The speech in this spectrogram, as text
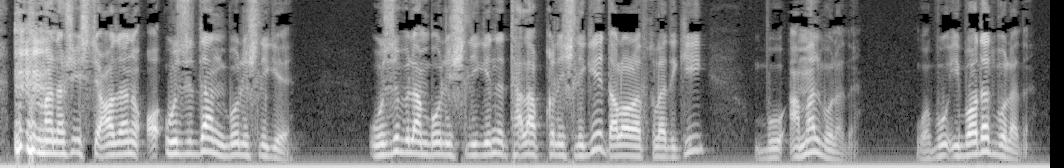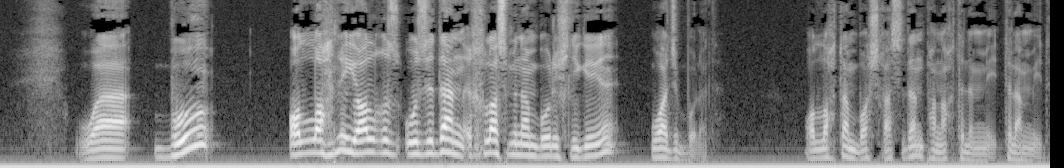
mana shu istiozani o'zidan bo'lishligi o'zi bilan bo'lishligini talab qilishligi dalolat qiladiki bu amal bo'ladi va bu ibodat bo'ladi. Va bu Allohni yolg'iz o'zidan ixlos bilan bo'lishligi vojib bo'ladi. Allohdan boshqasidan panoh tilanmaydi.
